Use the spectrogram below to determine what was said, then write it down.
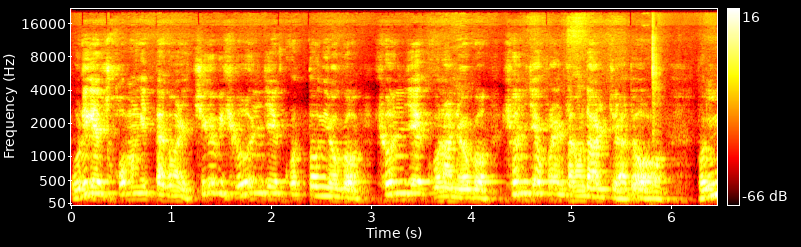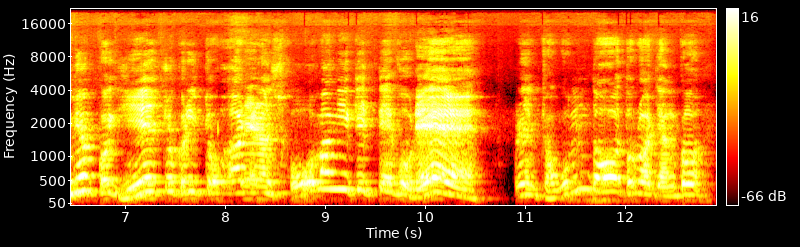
우리에게 소망이 있다고 말해 지금 현재 고통이 오고 현재 고난이 오고 현재 고난을 당한다 할지라도 분명 그 예수 그리스도 안에는 소망이 있기 때문에 우리는 조금도 돌아가지 않고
